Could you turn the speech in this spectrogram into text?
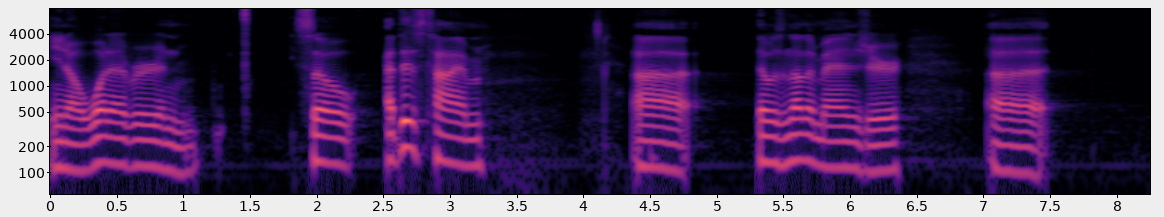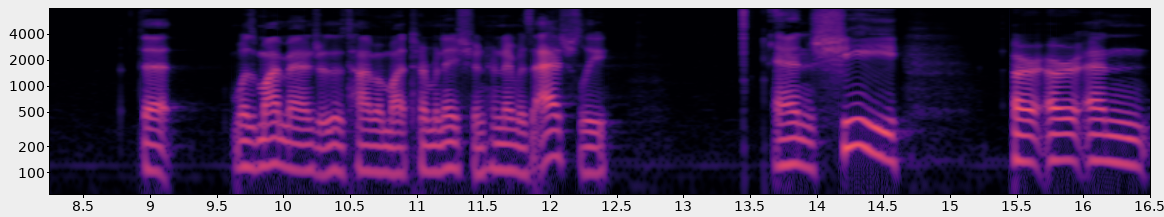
you know whatever. And so at this time, uh, there was another manager uh, that was my manager at the time of my termination. Her name is Ashley, and she, or, or and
